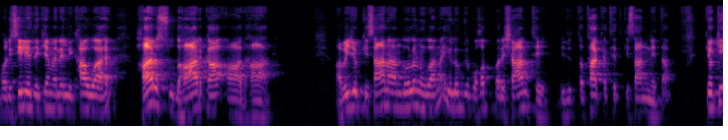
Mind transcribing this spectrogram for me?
और इसीलिए देखिए मैंने लिखा हुआ है, हर सुधार का आधार। अभी जो किसान आंदोलन हुआ ना, ये लोग जो बहुत परेशान थे, ये जो तथाकथित किसान नेता, क्योंकि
